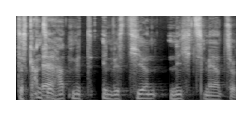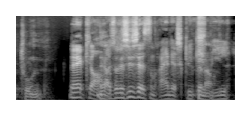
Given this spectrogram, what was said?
Das Ganze ja. hat mit Investieren nichts mehr zu tun. Nee, klar, ja. also das ist jetzt ein reines Glücksspiel. Genau.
